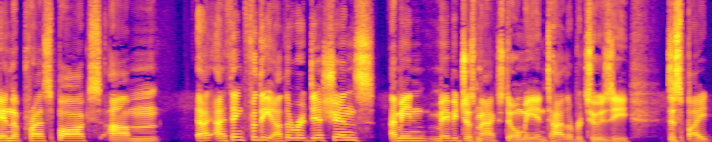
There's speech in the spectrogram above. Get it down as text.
in the press box. Um, I, I, think for the other additions, I mean, maybe just Max Domi and Tyler Bertuzzi. Despite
